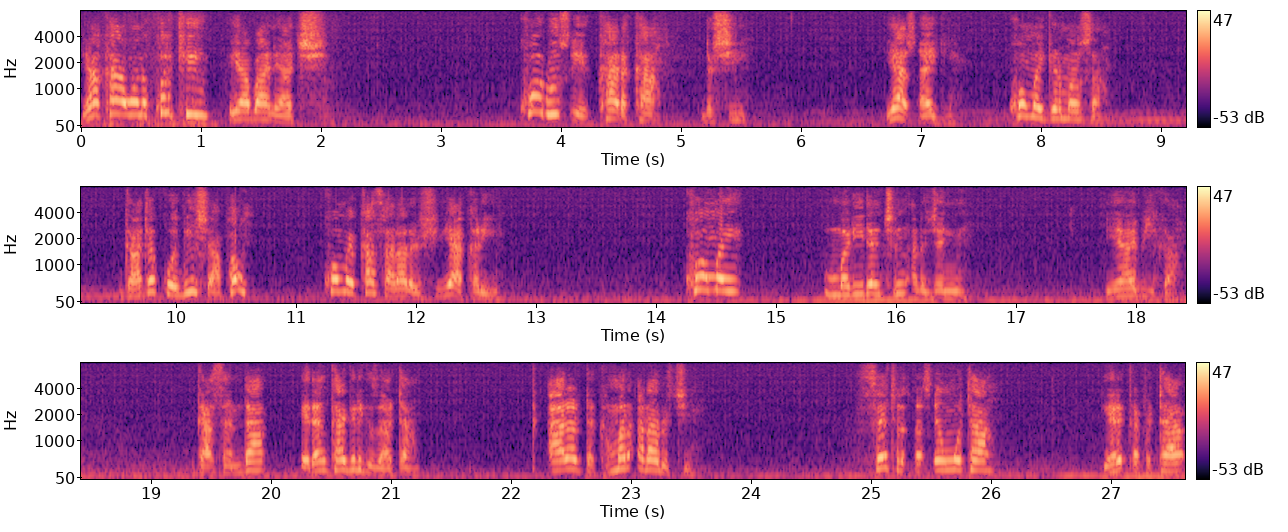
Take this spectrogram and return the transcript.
Ya kawo wani kulki ya bani ya ci ko dutse ka da ka da shi ya tsage komai girmansa. Ga takobi shafau komai kasara da shi ya karye. Komai maridancin aljani ya bi ka. Ga sanda idan ka girgiza ta ƙararta kamar araru ce. Sai tartsatsen wuta ya riƙa fita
